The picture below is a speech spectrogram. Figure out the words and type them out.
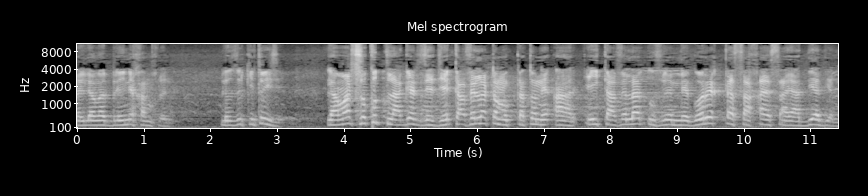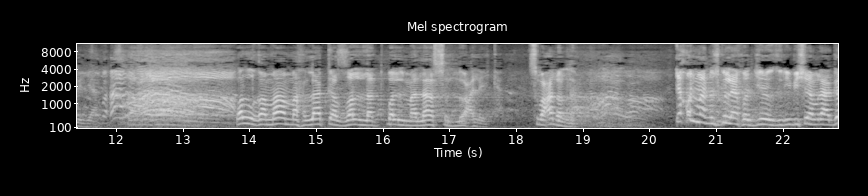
নাইলে আমার ব্রেইনে খাম করে না। হুজুর, কি তো হয়েছে আমার চকুত লাগে যে যে কাফেলাটা মুক্কাতনে আর এই কাফেলার উপরে মেঘর একটা শাখায় ছায়া দিয়া দিয়া লইয়া। والغمام مهلك ظلت والملا صلوا عليك سبحان الله এখন মানুষগুলো এখন যে হুজুরি বিষয়ে আমরা আগে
